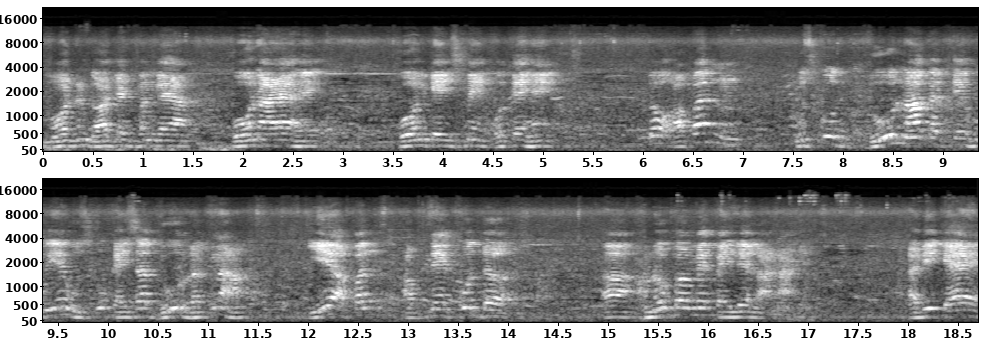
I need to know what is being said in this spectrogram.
मॉडर्न गैजेट बन गया, फ़ोन आया है, फ़ोन के इसमें होते हैं। तो अपन उसको दूर ना करते हुए उसको कैसा दूर रखना, ये अपन अपने खुद अनुभव में पहले लाना है। अभी क्या है,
